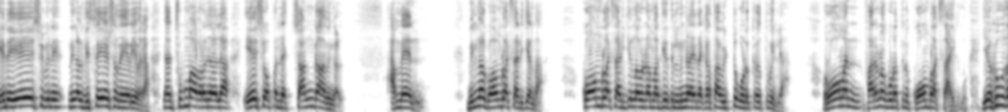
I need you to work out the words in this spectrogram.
എന്റെ യേശുവിന് നിങ്ങൾ വിശേഷതയേറിയവരാ. ഞാൻ ചുമ്മാ പറഞ്ഞതല്ല യേശു അപ്പന്റെ ചങ്ക നിങ്ങൾ. അമ്മേൻ നിങ്ങൾ കോംപ്ലക്സ് അടിക്കണ്ട. കോംപ്ലക്സ് അടിക്കുന്നവരുടെ മധ്യത്തിൽ നിങ്ങളെ എന്റെ കർത്താവ് ഇട്ടുകൊടുക്കത്തുമില്ല. റോമൻ ഭരണകൂടത്തിന് കോംപ്ലക്സ് ആയിരുന്നു. യഹൂദ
